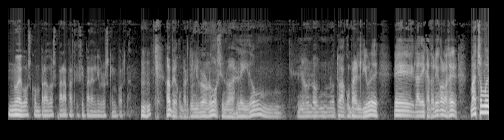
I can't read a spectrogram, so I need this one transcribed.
nuevos comprados para participar en libros que importan. Ujú. Claro, pero comprarte un libro nuevo si no lo has leído, mm, no, no, no te va a comprar el libro de eh, la dedicatoria con lo hacer. Me ha hecho muy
